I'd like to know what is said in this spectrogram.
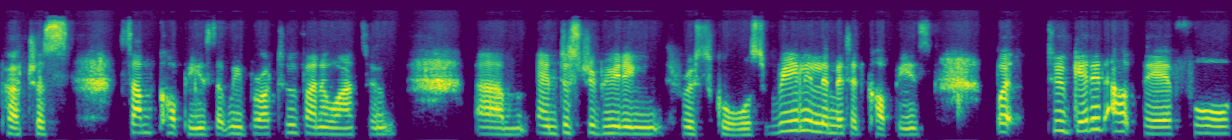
purchase some copies that we brought to Vanuatu um, and distributing through schools. Really limited copies, but to get it out there for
